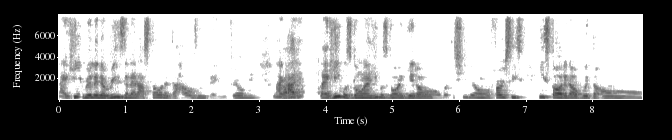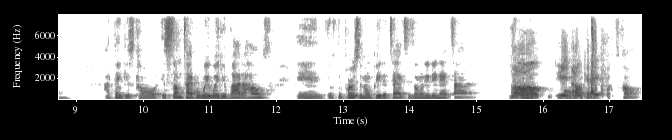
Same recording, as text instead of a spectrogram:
Like he really the reason that I started the housing thing. You feel me? Like right. I like he was going he was going to get on what the shit on first. He's he started off with the um I think it's called it's some type of way where you buy the house and if the person don't pay the taxes on it in that time. Oh yeah, okay. What's called?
